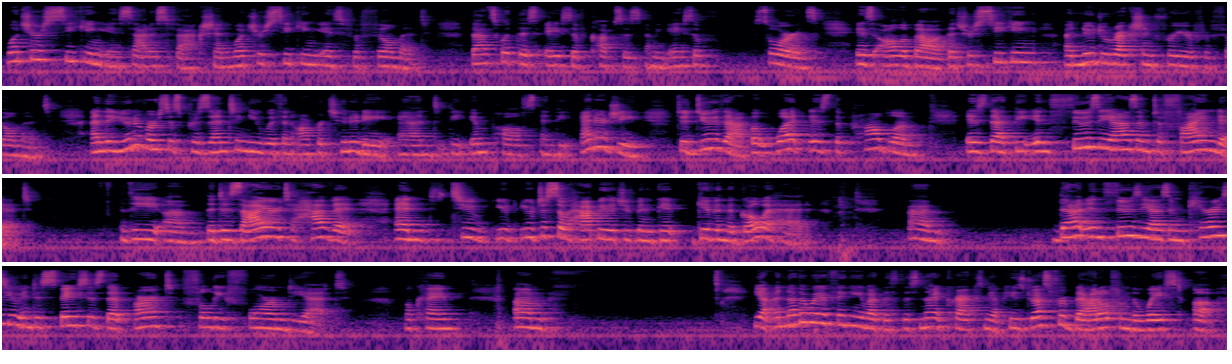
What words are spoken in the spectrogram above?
what you're seeking is satisfaction. What you're seeking is fulfillment. That's what this Ace of Cups is, I mean, Ace of Swords is all about, that you're seeking a new direction for your fulfillment. And the universe is presenting you with an opportunity and the impulse and the energy to do that. But what is the problem is that the enthusiasm to find it, the um, the desire to have it and to you're, you're just so happy that you've been get, given the go ahead um, that enthusiasm carries you into spaces that aren't fully formed yet okay um, yeah another way of thinking about this this knight cracks me up he's dressed for battle from the waist up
